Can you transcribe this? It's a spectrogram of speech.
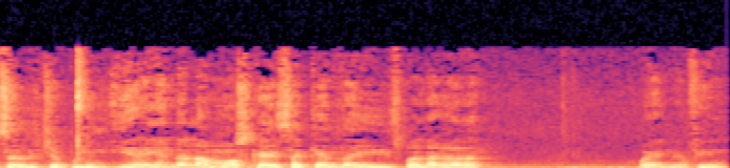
sal de chapulín. Y ahí anda la mosca esa que anda ahí espalagada. Bueno, en fin.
